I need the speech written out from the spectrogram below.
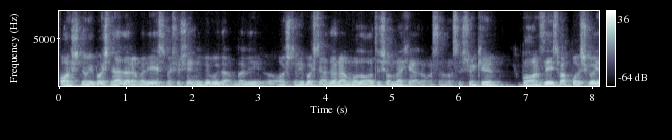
آشنایی باش ندارم ولی اسمش رو شنیده بودم ولی آشنایی باش ندارم ملاقاتش هم نکردم اصلا راستش چون که بارنزلی هیچ وقت باشگاهی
